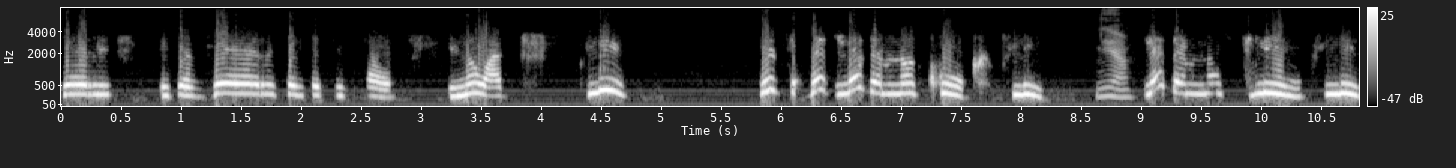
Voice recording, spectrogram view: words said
very, it's a very sensitive time. You know what? Please, let, let, let them not cook, please. Yeah. Let them not clean, please.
